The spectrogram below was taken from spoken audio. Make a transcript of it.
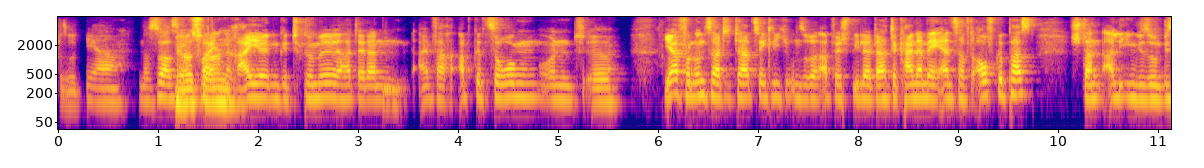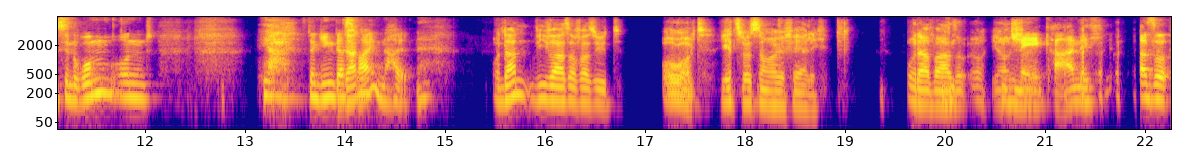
Also, ja, das war aus der zweiten Reihe im Getümmel, hat er dann mhm. einfach abgezogen und äh, ja, von uns hatte tatsächlich unsere Abwehrspieler, da hatte keiner mehr ernsthaft aufgepasst, standen alle irgendwie so ein bisschen rum und ja, dann ging das dann, rein halt, ne? Und dann, wie war es auf der Süd? Oh Gott, jetzt wird es nochmal gefährlich. Oder war so, oh, ja, Nee, gar nicht. Also,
